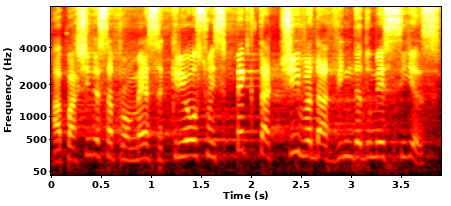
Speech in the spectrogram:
a partir dessa promessa criou-se uma expectativa da vinda do Messias.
